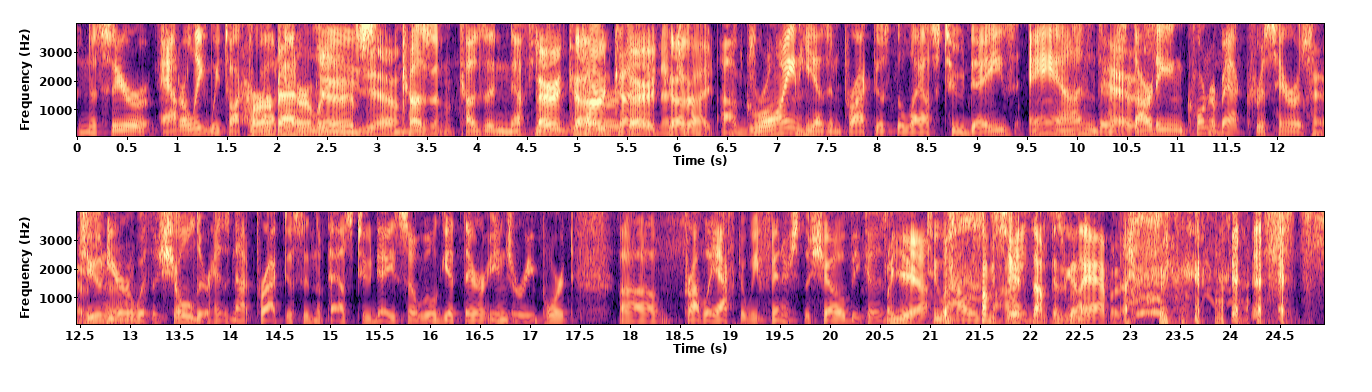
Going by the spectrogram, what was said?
Nasir Adderley, we talked Herb about him. Adderley's yeah. cousin. cousin, nephew, Third cousin. Third cousin. Third that's cousin. right. Uh, groin, he hasn't practiced the last two days, and their Harris. starting cornerback Chris Harris, Harris, Jr. yeah. with a shoulder has not practiced in the past two days. So we'll get their injury report uh, probably after we finish the show because yeah. two hours. I'm sure something's us, going to happen.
